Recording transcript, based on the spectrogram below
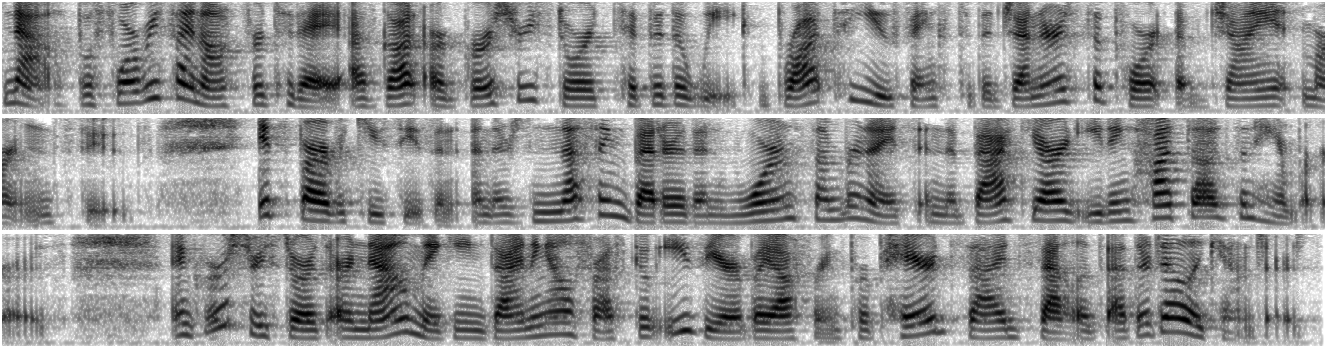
Now, before we sign off for today, I've got our grocery store tip of the week brought to you thanks to the generous support of Giant Martin's Foods. It's barbecue season, and there's nothing better than warm summer nights in the backyard eating hot dogs and hamburgers. And grocery stores are now making dining al fresco easier by offering prepared side salads at their deli counters.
